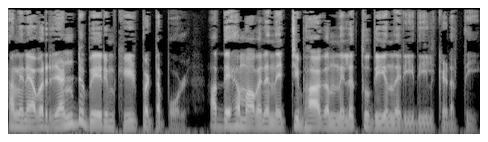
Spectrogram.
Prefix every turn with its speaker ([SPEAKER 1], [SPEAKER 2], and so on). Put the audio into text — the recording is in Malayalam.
[SPEAKER 1] അങ്ങനെ അവർ രണ്ടുപേരും കീഴ്പ്പെട്ടപ്പോൾ അദ്ദേഹം അവനെ നെറ്റിഭാഗം നിലത്തുതിയുന്ന രീതിയിൽ കിടത്തി.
